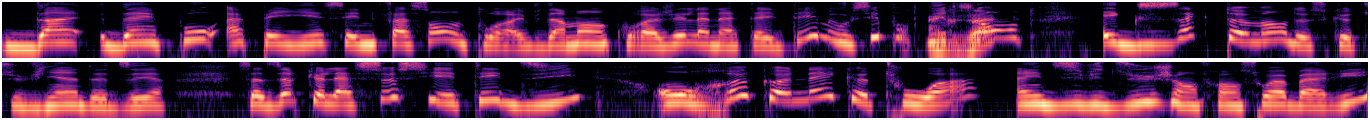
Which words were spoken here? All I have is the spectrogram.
d'im- d'impôts à payer. C'est une façon pour évidemment encourager la natalité, mais aussi pour tenir Exact. compte exactement de ce que tu viens de dire. C'est-à-dire que la société dit, on reconnaît que toi, individu Jean-François Barry,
